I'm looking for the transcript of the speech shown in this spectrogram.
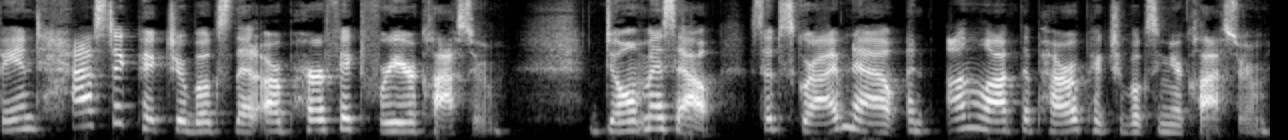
fantastic picture books that are perfect for your classroom. Don't miss out. Subscribe now and unlock the power of picture books in your classroom.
